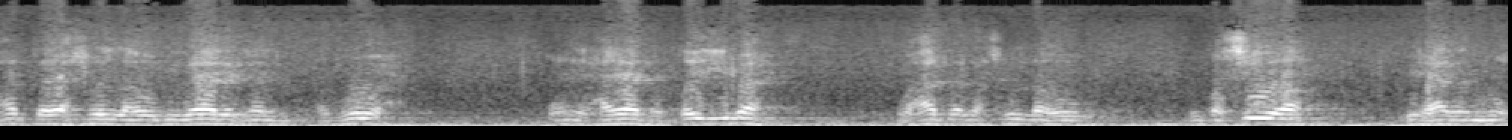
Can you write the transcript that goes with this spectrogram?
حتى يحصل له بذلك الروح يعني الحياة الطيبة وحتى تحصل له البصيرة بهذا النور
